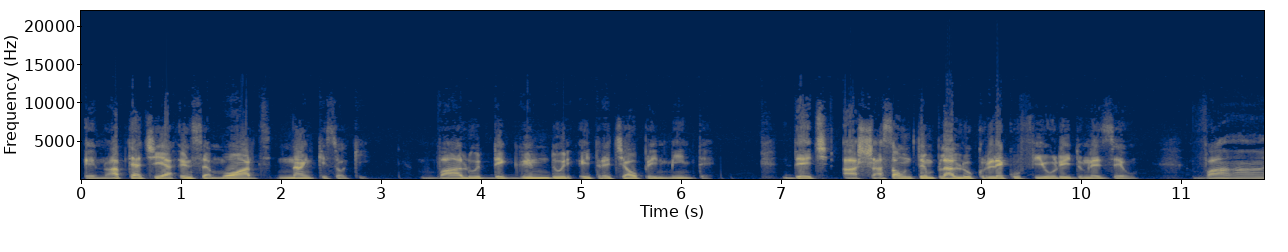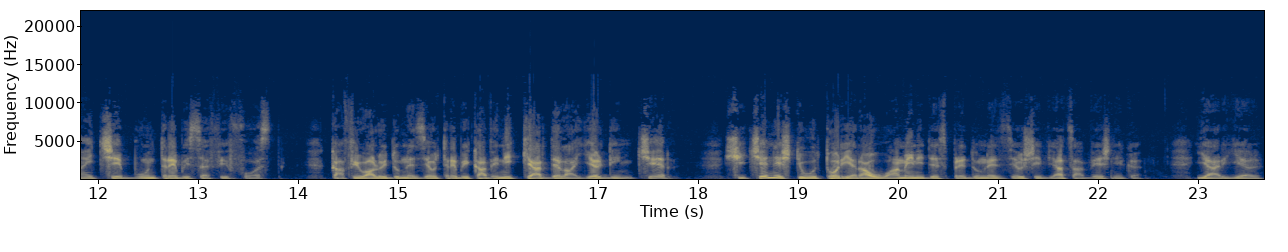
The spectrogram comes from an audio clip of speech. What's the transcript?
În noaptea aceea însă moarți n-a închis ochii. Valuri de gânduri îi treceau prin minte. Deci așa s-au întâmplat lucrurile cu Fiul lui Dumnezeu Vai, ce bun trebuie să fi fost! Ca fiul al lui Dumnezeu trebuie ca venit chiar de la el din cer? Și ce neștiutori erau oamenii despre Dumnezeu și viața veșnică? Iar el,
